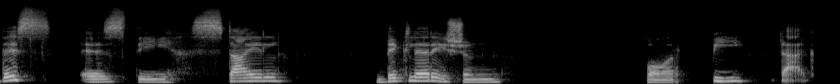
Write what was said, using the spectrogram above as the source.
this is the style declaration for p tag.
